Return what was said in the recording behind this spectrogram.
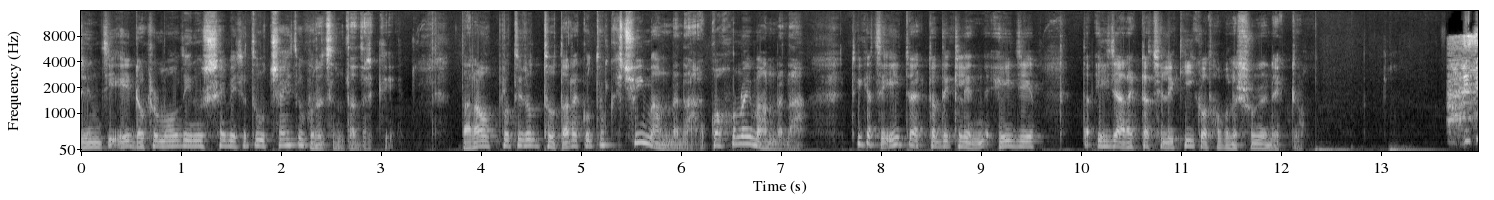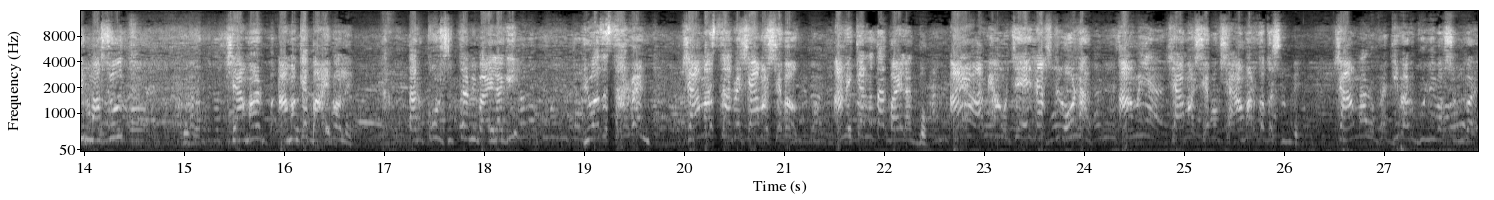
জেনজি এই ডক্টর মোহাম্মদ ইনুস সাহেব এটা তো উৎসাহিত করেছেন তাদেরকে। তারা অপ্রতিরোধ, তারা কত কিছুই মানবে না, কখনোই মানবে না। ঠিক আছে, এই তো একটা দেখলেন, এই যে এই যে আরেকটা ছেলে কি কথা বলে, শুনেন একটু। দিদি মাসুদ, সে আমার, আমাকে ভাই বলে। তার কোন সূত্রে আমি ভাই লাগি? ইউ ওয়াজ আ সার্ভেন্ট সে আমার সার্ভেন্ট সে আমার সেবক। আমি কেন তার ভাই লাগবো? আমি হচ্ছে এই রাষ্ট্রের ওনার আমি, সে আমার সেবক, সে আমার কথা শুনবে। সে আমার উপরে কীভাবে গুলি বর্ষণ করে?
